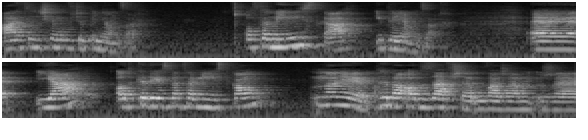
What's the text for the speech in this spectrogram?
ale chcę dzisiaj mówić o pieniądzach. O feministkach i pieniądzach. E, ja, od kiedy jestem feministką, no nie wiem, chyba od zawsze uważam, że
